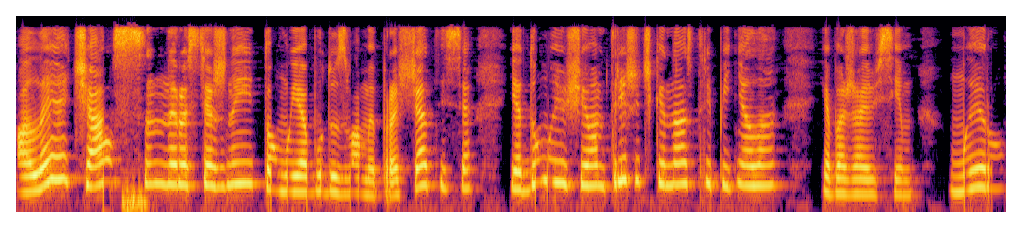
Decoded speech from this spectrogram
Але час нерозтяжний, тому я буду з вами прощатися. Я думаю, що я вам трішечки настрій підняла. Я бажаю всім миру,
